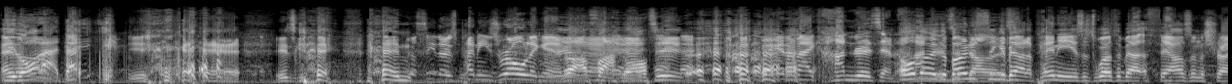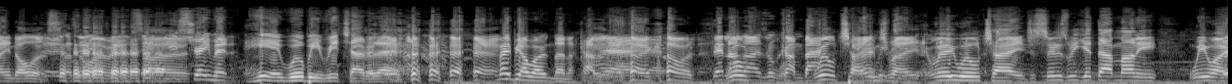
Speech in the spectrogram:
And, you like that, don't you, Jim? Yeah, it's good. And You'll see those pennies rolling in. Oh, fuck off. that's it. We're gonna make hundreds and Although hundreds the bonus of thing about a penny is it's worth about a thousand Australian dollars. That's all I mean. if you stream it here, we'll be rich over there. Maybe I won't then. I can't. Yeah. come on. then We'll- others will come back. We'll change, mate. We will change. As soon as we get that money, we won't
